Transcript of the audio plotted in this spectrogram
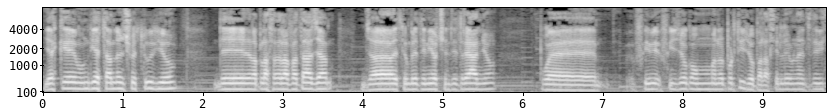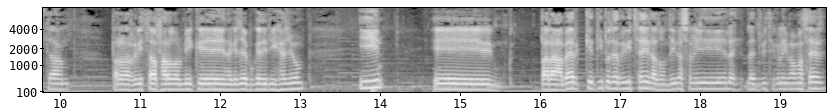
Y es que un día estando en su estudio de la Plaza de las Batallas, ya este hombre tenía 83 años, pues fui, fui yo con Manuel Portillo para hacerle una entrevista para la revista Faro Dormir que en aquella época dirija yo. Y eh, para ver qué tipo de revista era, dónde iba a salir la, entrevista que le íbamos a hacer,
